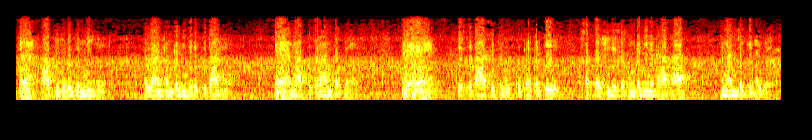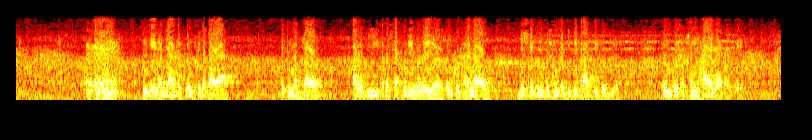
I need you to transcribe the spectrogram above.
आप तो जगत जननी हैं, भगवान शंकर जी जगत पिता हैं। हम आपको प्रणाम करते हैं। इस प्रकार से फिर उसको कह करके सप्तर्षि जैसा शंकर जी ने कहा था, हिमांचल के घर गए। उनके घर जाकर के उनसे बताया कि तुम अब जाओ, पार्वती जी की तपस्या पूरी हो गई है, उनको घर लाओ, जिससे कि उनको शंकर जी की प्राप्ति होगी। तो उनको सब समझाया जा करके।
